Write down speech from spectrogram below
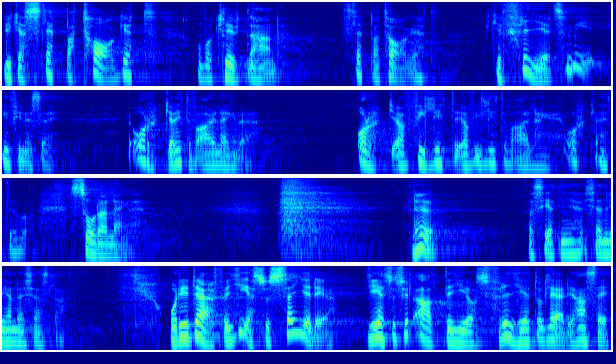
lyckas släppa taget om vår knutna hand. Släppa taget. Vilken frihet som infinner sig. Jag orkar inte vara arg längre. Orkar, jag, vill inte, jag vill inte vara arg längre. Jag orkar inte vara sårad längre. Eller hur? Jag ser att ni känner igen den känslan. Och det är därför Jesus säger det. Jesus vill alltid ge oss frihet och glädje. Han säger,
